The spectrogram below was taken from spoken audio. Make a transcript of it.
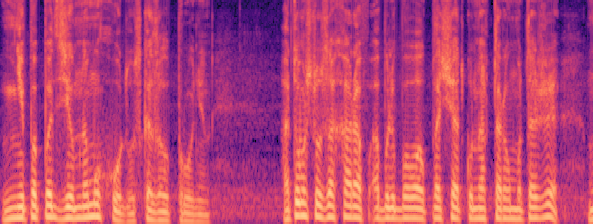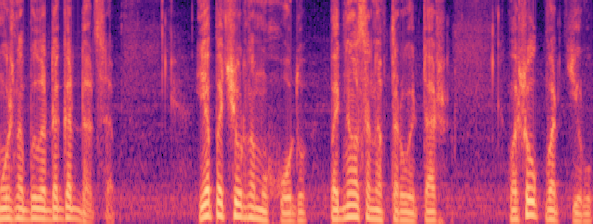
«Не по подземному ходу», — сказал Пронин, — о том, что Захаров облюбовал площадку на втором этаже, можно было догадаться. Я по черному ходу поднялся на второй этаж, вошел в квартиру,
